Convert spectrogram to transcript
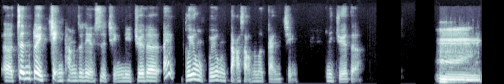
呃，针对健康这件事情，你觉得哎，不用不用打扫那么干净？你觉得？嗯，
